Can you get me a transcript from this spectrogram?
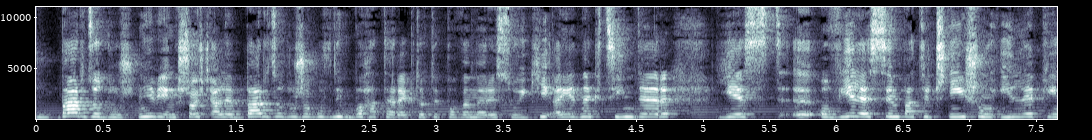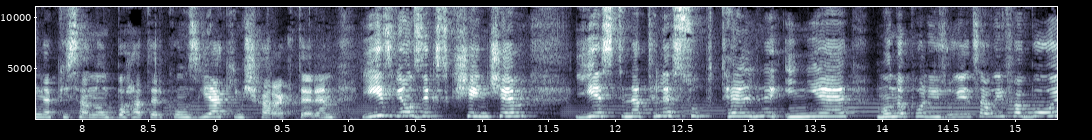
bardzo dużo, nie większość, ale bardzo dużo głównych bohaterek to typowe merysujki, a jednak Cinder jest y, o wiele sympatyczniejszą i lepiej napisaną bohaterką z jakimś charakterem. Jej związek z księciem jest na tyle subtelny i nie monopolizuje całej fabuły,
